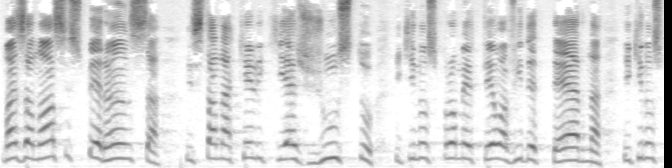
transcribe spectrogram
mas a nossa esperança está naquele que é justo e que nos prometeu a vida eterna, e que nos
